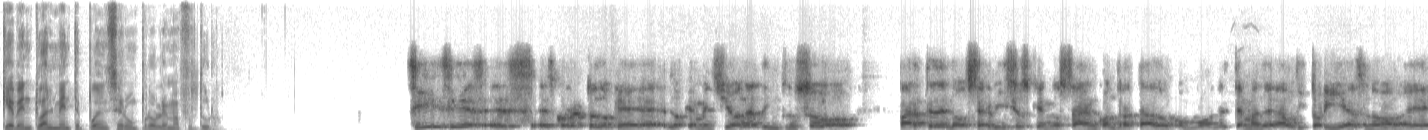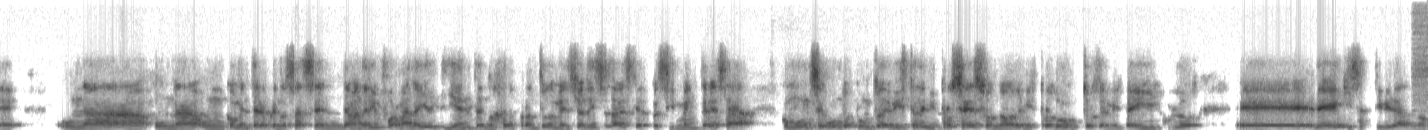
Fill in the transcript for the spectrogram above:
que eventualmente pueden ser un problema futuro. Sí, sí, es, es, es correcto lo que, lo que mencionas, incluso parte de los servicios que nos han contratado, como en el tema de auditorías, ¿no? Eh, una, una, un comentario que nos hacen de manera informal ahí el cliente, ¿no? De pronto nos menciona y dice, ¿sabes qué? Pues sí me interesa como un segundo punto de vista de mi proceso, ¿no? De mis productos, de mis vehículos, eh, de X actividad, ¿no?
